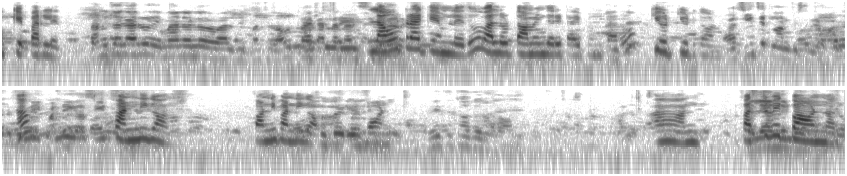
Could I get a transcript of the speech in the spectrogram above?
ఓకే పర్లేదు. తనుజ గారు ఇమానుయల్ వాళ్ళది కొంచెం లవ్ ట్రాక్ ఏం లేదు వాళ్ళు టామ్ అండ్ జెరీ టైప్ ఉంటారు క్యూట్ క్యూట్గా ఉంటారు. అనిపిస్తుంది ఫన్నీగా ఉంది. ఫన్నీ ఫన్నీగా బాగుంది ఫస్ట్ వీక్ బాగున్నారు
